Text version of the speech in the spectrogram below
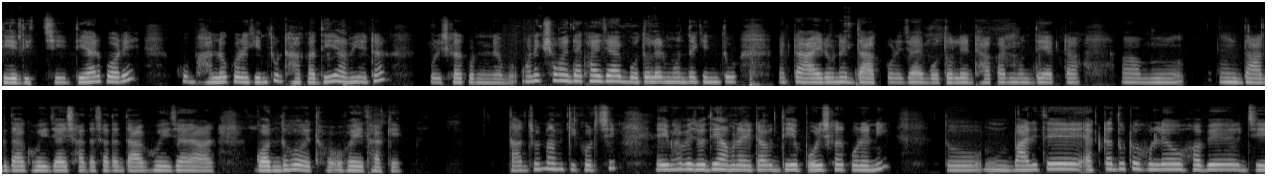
দিয়ে দিচ্ছি। দেওয়ার পরে খুব ভালো করে কিন্তু ঢাকা দিয়ে আমি এটা পরিষ্কার করে নেব। অনেক সময় দেখা যায় বোতলের মধ্যে কিন্তু একটা আয়রনের দাগ পড়ে যায় বোতলের ঢাকার মধ্যে একটা দাগ দাগ হয়ে যায়, সাদা সাদা দাগ হয়ে যায় আর গন্ধ হয়ে থাকে। তার জন্য আমি কী করছি? এইভাবে যদি আমরা এটা দিয়ে পরিষ্কার করে নিই, তো বাড়িতে একটা দুটো হলেও হবে যে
